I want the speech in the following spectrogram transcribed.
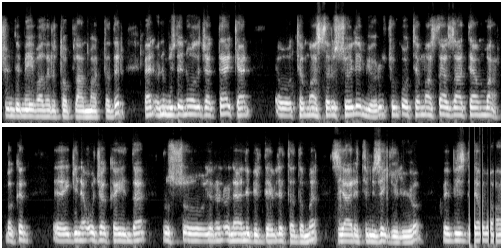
şimdi meyveleri toplanmaktadır. Ben önümüzde ne olacak derken e, o temasları söylemiyorum. Çünkü o temaslar zaten var. Bakın e, yine Ocak ayında Rusya'nın önemli bir devlet adamı ziyaretimize geliyor ve biz devamlı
